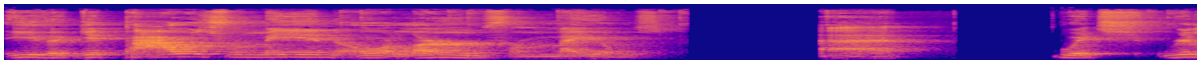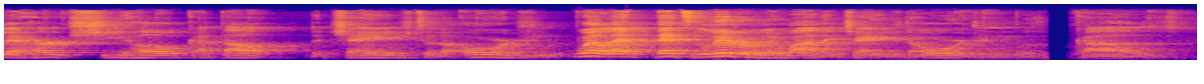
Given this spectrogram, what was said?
either get powers from men or learn from males, uh, which really hurt She-Hulk. I thought the change to the origin. Well, that, that's literally why they changed the origin was because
